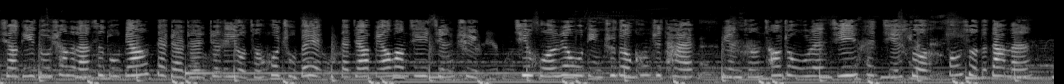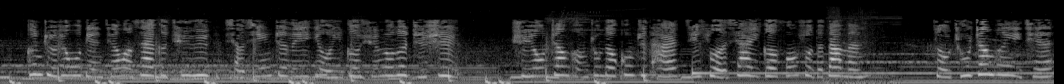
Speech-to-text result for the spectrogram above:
小地图上的蓝色图标代表着这里有存货储备，大家不要忘记捡取。激活任务顶处的控制台，远程操纵无人机，解锁封锁的大门。跟着任务点前往下一个区域，小心这里有一个巡逻的执事。使用帐篷中的控制台解锁下一个封锁的大门。走出帐篷以前，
